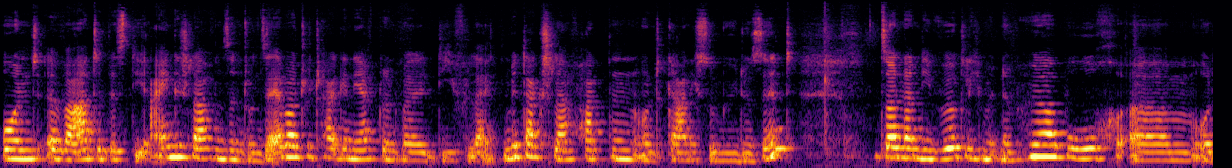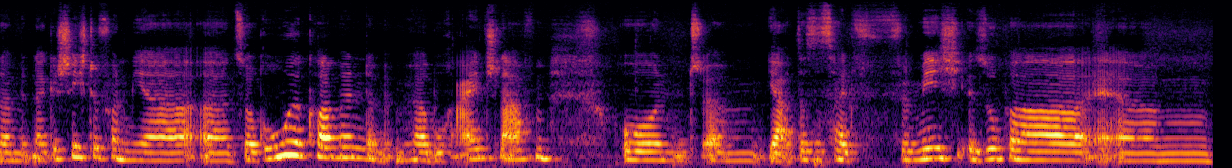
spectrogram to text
und äh, warte, bis die eingeschlafen sind und selber total genervt und weil die vielleicht Mittagsschlaf hatten und gar nicht so müde sind, sondern die wirklich mit einem Hörbuch ähm, oder mit einer Geschichte von mir äh, zur Ruhe kommen, dann mit dem Hörbuch einschlafen. Und ähm, ja, das ist halt für mich super, ähm,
